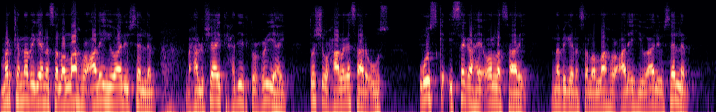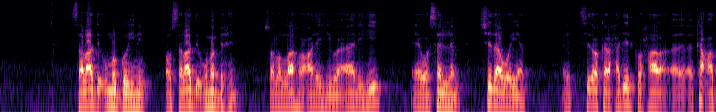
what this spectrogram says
Marka nabigeena sala allahu alayhi waali wasalam maxalushaahidka xadiidka wuxuu yahay dusha waxaa laga saaray uus. Uuska isaga ahay oo la saaray nabigeena sala allahu alayhi waali wasalam salaadii uma goynin oo salaaddii uguma bixin. Sala allahu alayhi waaalihi wasalam sidaa weeyaan. Sidoo kale xadiidka waxaa ka cad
